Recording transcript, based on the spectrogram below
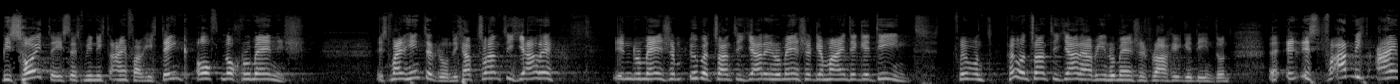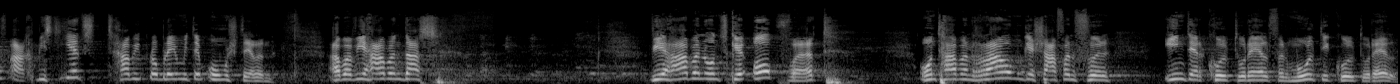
Bis heute ist es mir nicht einfach. Ich denke oft noch rumänisch. Ist mein Hintergrund. Ich habe 20 Jahre in rumänischer, über 20 Jahre in rumänischer Gemeinde gedient. 25 Jahre habe ich in rumänischer Sprache gedient und äh, es war nicht einfach. Bis jetzt habe ich Probleme mit dem Umstellen. Aber wir haben das, wir haben uns geopfert und haben Raum geschaffen für interkulturell, für multikulturell.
